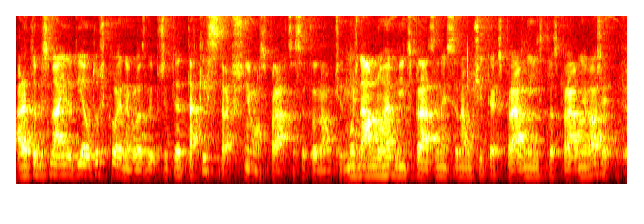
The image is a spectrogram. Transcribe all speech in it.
Ale to bychom ani do té autoškoly nevlezli, protože to je taky strašně moc práce se to naučit. Možná mnohem víc práce, než se naučit, jak správně jíst a správně vařit. Že?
